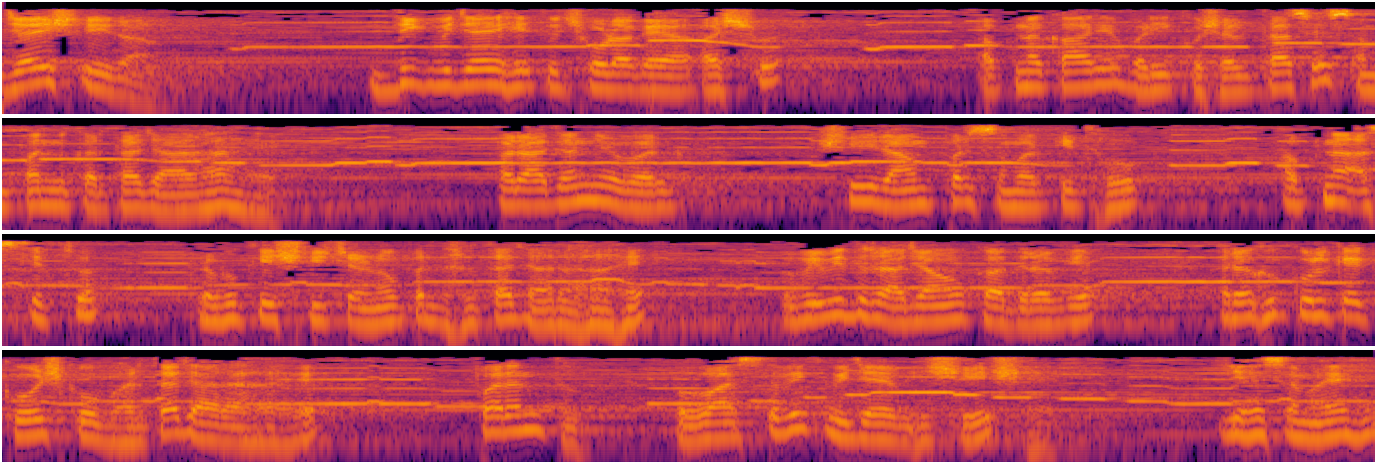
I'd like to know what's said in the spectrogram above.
जय श्री राम दिग्विजय हेतु छोड़ा गया अश्व अपना कार्य बड़ी कुशलता से संपन्न करता जा रहा है। राजन्य वर्ग श्री राम पर समर्पित हो अपना अस्तित्व प्रभु के श्री चरणों पर धरता जा रहा है। विविध राजाओं का द्रव्य रघुकुल के कोष को भरता जा रहा है। परंतु वास्तविक विजय विशेष है। यह समय है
